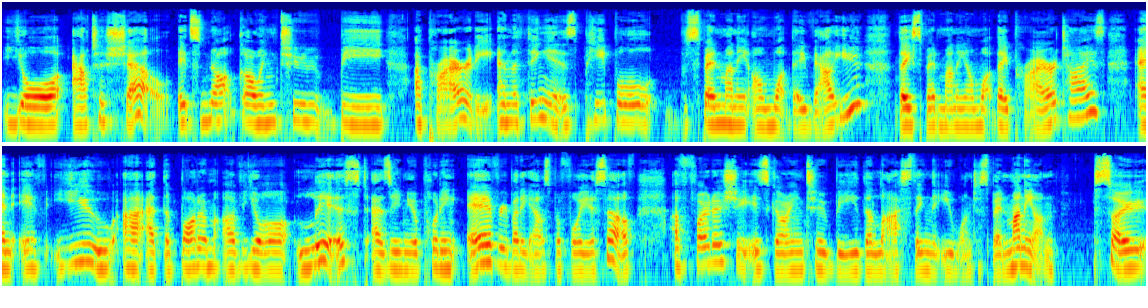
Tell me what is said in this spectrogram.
your outer shell. It's not going to be a priority. And the thing is, people spend money on what they value, they spend money on what they prioritize. And if you are at the bottom of your list, as in you're putting everybody else before yourself, a photo shoot is going to be the last thing that you want to spend money on. So,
